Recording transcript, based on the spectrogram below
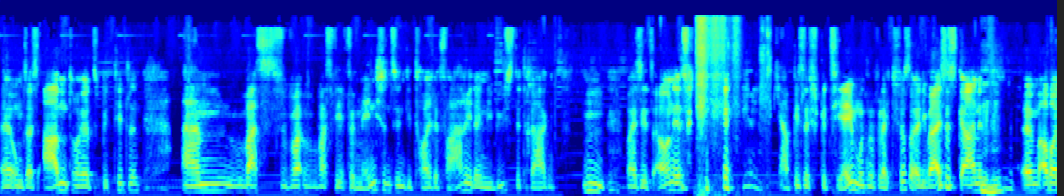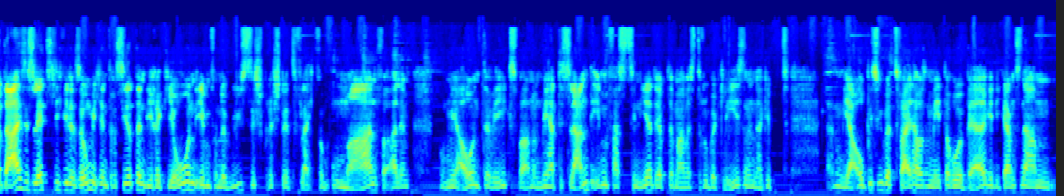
äh, um es als Abenteuer zu betiteln. Ähm, was, was wir für Menschen sind, die teure Fahrräder in die Wüste tragen, hm, weiß ich jetzt auch nicht. ja, ein bisschen speziell muss man vielleicht schon sagen, ich weiß es gar nicht. Mhm. Ähm, aber da ist es letztlich wieder so, mich interessiert dann die Region eben von der Wüste, sprichst du jetzt vielleicht vom Oman vor allem, wo wir auch unterwegs waren. Und mir hat das Land eben fasziniert. Ich habe da mal was drüber gelesen und da gibt ähm, ja auch bis über 2000 Meter hohe Berge, die ganz nah am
